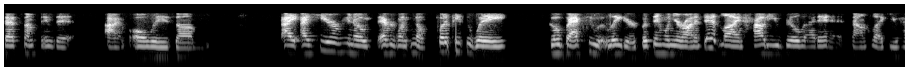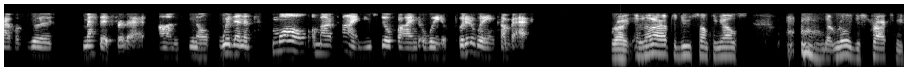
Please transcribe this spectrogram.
that's something that I've always um I I hear you know everyone you know put a piece away go back to it later. But then when you're on a deadline, how do you build that in? And it sounds like you have a good method for that. On you know, within a small amount of time, you still find a way to put it away and come back. Right, and then I have to do something else that really distracts me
